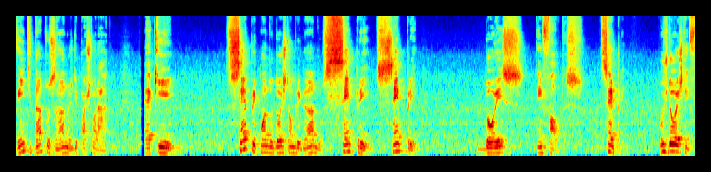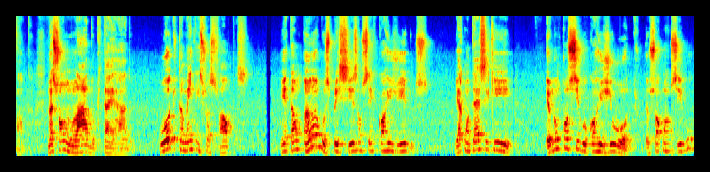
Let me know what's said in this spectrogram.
vinte e tantos anos de pastorado. É que sempre quando dois estão brigando, sempre, sempre dois têm faltas. Sempre. Os dois têm falta. Não é só um lado que está errado. O outro também tem suas faltas. E então ambos precisam ser corrigidos. E acontece que eu não consigo corrigir o outro. Eu só consigo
